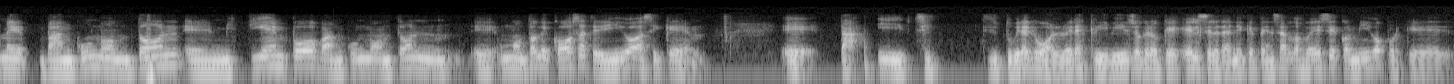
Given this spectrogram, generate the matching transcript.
me bancó un montón en mis tiempos, bancó un montón, eh, un montón de cosas, te digo, así que está. y si, tuviera que volver a escribir, yo creo que él se le tendría que pensar dos veces conmigo porque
